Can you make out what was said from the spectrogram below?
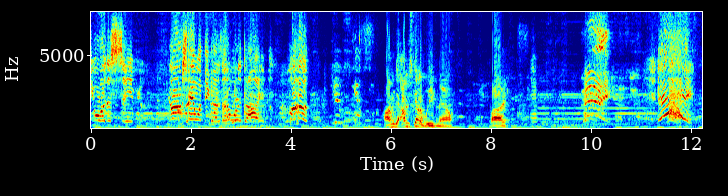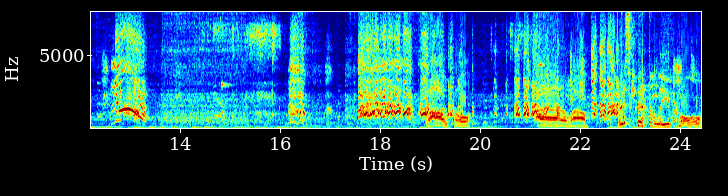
You are the savior. You know what I'm saying with you guys? I don't want to die. You, you. I'm, g- I'm just gonna leave now. Bye. Wow, Cole. Oh, wow. We're just gonna leave Cole?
